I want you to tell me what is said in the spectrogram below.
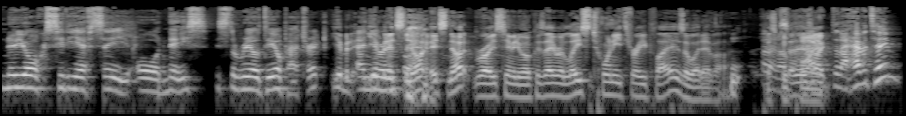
New York City FC or Nice. It's the real deal, Patrick. yeah, but, and yeah, but it's not. It's not Roy's team anymore because they released twenty three players or whatever. I don't good point. Like, do they have a team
